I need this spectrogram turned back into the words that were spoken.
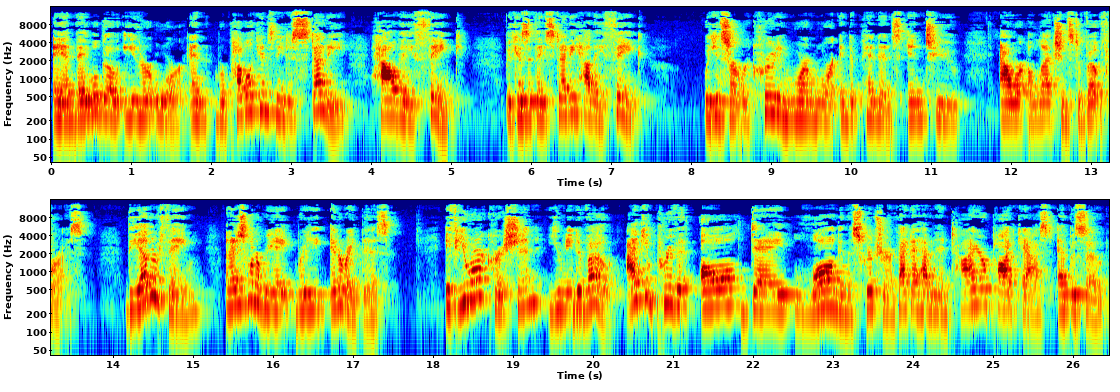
and they will go either or. And Republicans need to study how they think because if they study how they think, we can start recruiting more and more independents into our elections to vote for us. The other thing and I just want to re- reiterate this. If you are a Christian, you need to vote. I can prove it all day long in the scripture. In fact, I have an entire podcast episode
